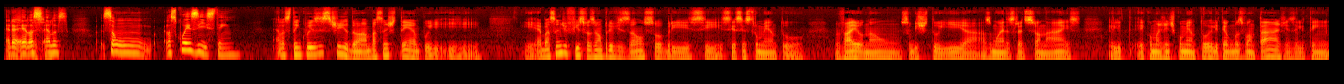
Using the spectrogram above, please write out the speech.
Era, elas, elas são, elas coexistem. Elas têm coexistido há bastante tempo e, e e é bastante difícil fazer uma previsão sobre se, se esse instrumento vai ou não substituir as moedas tradicionais. Ele, como a gente comentou, ele tem algumas vantagens, ele tem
